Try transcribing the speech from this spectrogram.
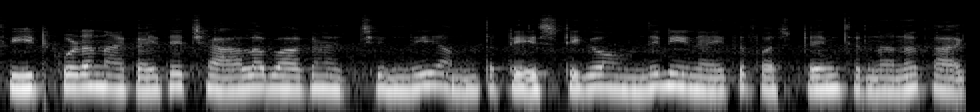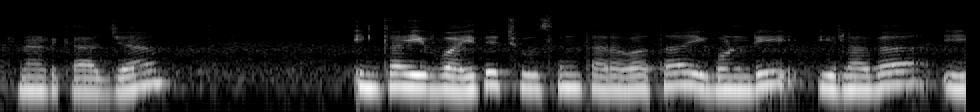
స్వీట్ కూడా నాకైతే చాలా బాగా నచ్చింది. అంత టేస్టీగా ఉంది. నేనైతే ఫస్ట్ టైం తిన్నాను కాకినాడ కాజా. ఇంకా ఇవైతే చూసిన తర్వాత ఇగోండి ఇలాగా ఈ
